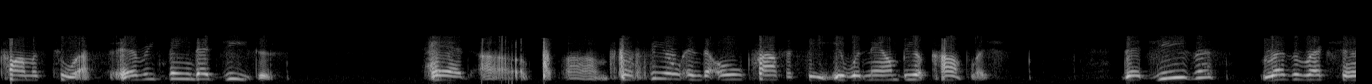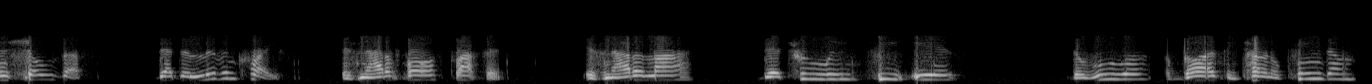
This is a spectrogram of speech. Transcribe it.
promised to us, everything that Jesus had uh, um, fulfilled in the old prophecy, it would now be accomplished. That Jesus' resurrection shows us that the living Christ is not a false prophet, is not a lie, that truly he is the ruler of God's eternal kingdom,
